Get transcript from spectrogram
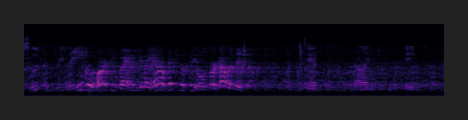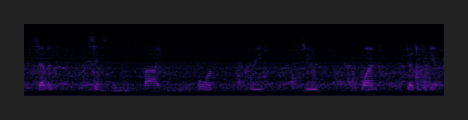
salute three The. Eagle Marching Band, you may now take the field for competition. Ten, nine, eight, seven, six, five, four, three, two, one. Judging begins.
